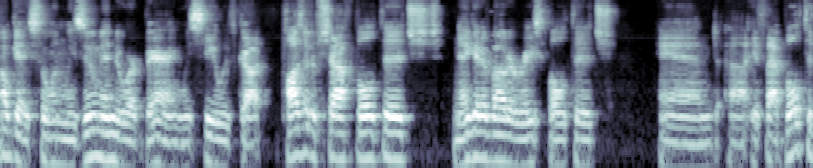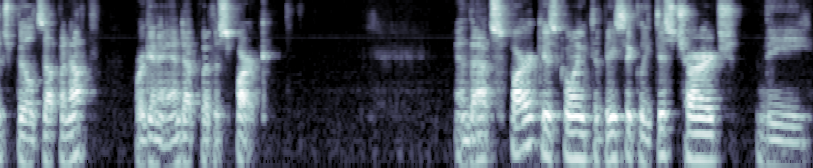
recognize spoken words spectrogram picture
Okay, so when we zoom into our bearing, we see we've got positive shaft voltage, negative outer race voltage, and uh, if that voltage builds up enough, we're going to end up with a spark. And that spark is going to basically discharge the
